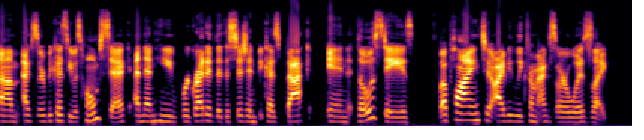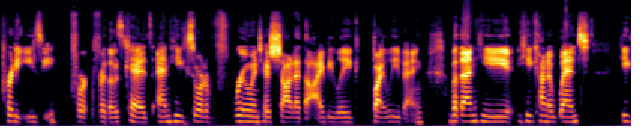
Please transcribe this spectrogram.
um, exeter because he was homesick and then he regretted the decision because back in those days, applying to Ivy League from Exeter was like pretty easy for for those kids and he sort of ruined his shot at the Ivy League by leaving. But then he he kind of went he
